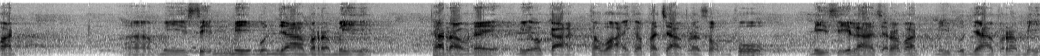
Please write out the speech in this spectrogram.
วัตมีศีลมีบุญญาบารมี ถ้าเราได้มีโอกาสถวายกับพระเจ้าพระสงฆ์ผู้มีศีลาจารวัตมีบุญญาบารมี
